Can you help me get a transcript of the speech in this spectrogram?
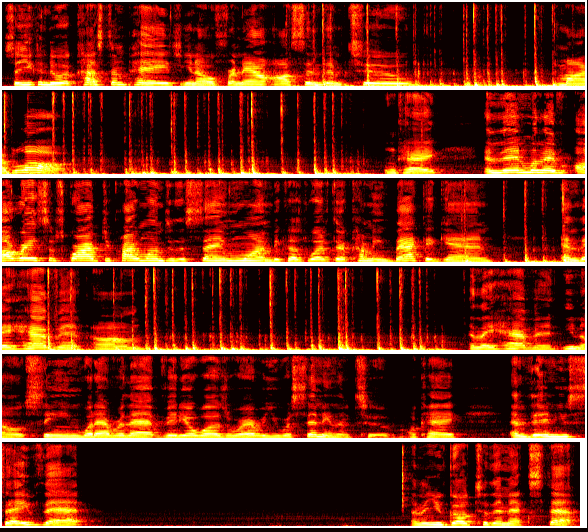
So you can do a custom page. You know, for now, I'll send them to my blog. Okay. And then when they've already subscribed, you probably want to do the same one because what if they're coming back again and they haven't um, and they haven't, you know, seen whatever that video was or wherever you were sending them to, okay? And then you save that. And then you go to the next step.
